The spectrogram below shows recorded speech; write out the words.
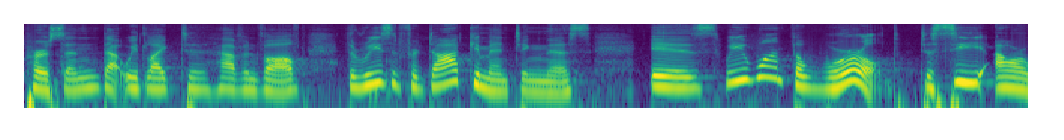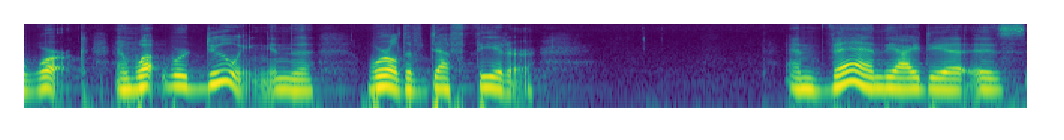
person that we'd like to have involved. The reason for documenting this is we want the world to see our work and what we're doing in the world of deaf theater. And then the idea is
